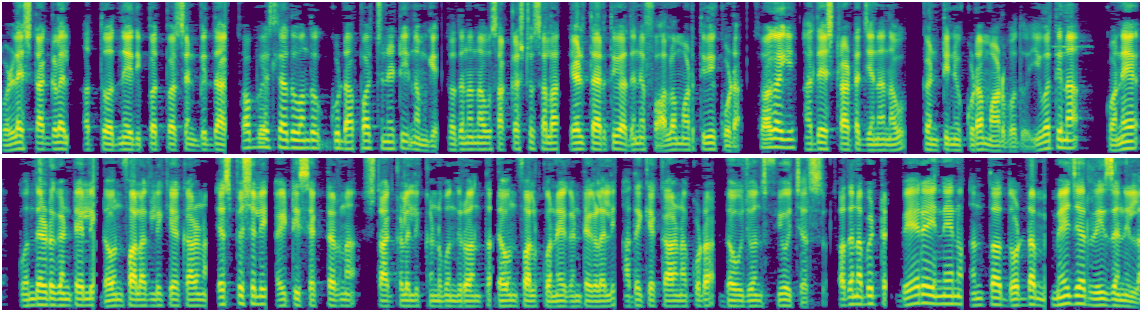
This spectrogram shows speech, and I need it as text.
ಒಳ್ಳೆ ಸ್ಟಾಕ್ಗಳಲ್ಲಿ ಹತ್ತು, ಹದಿನೈದು, ಇಪ್ಪತ್ತು ಪರ್ಸೆಂಟ್ ಬಿದ್ದಾಗ ಆಬ್ವಿಯಸ್ಲಿ ಅದು ಒಂದು ಗುಡ್ ಅಪರ್ಚುನಿಟಿ ನಮಗೆ. ಅದನ್ನ ನಾವು ಸಾಕಷ್ಟು ಸಲ ಹೇಳ್ತಾ ಇರ್ತೀವಿ, ಅದನ್ನೇ ಫಾಲೋ ಮಾಡ್ತೀವಿ ಕೂಡ. ಸೊ ಹಾಗಾಗಿ ಅದೇ ಸ್ಟ್ರಾಟಜಿಯನ್ನ ನಾವು ಕಂಟಿನ್ಯೂ ಕೂಡ ಮಾಡಬಹುದು ಇವತ್ತಿನ ಕೊನೆ ಒಂದೆರಡು ಗಂಟೆಯಲ್ಲಿ ಡೌನ್ ಫಾಲ್ ಆಗ್ಲಿಕ್ಕೆ ಕಾರಣ ಎಸ್ಪೆಷಲಿ ಐ ಟಿ ಸೆಕ್ಟರ್ನ ಸ್ಟಾಕ್ಗಳಲ್ಲಿ ಕಂಡು ಬಂದಿರುವಂತ ಡೌನ್ ಫಾಲ್ ಕೊನೆ ಗಂಟೆಗಳಲ್ಲಿ ಅದಕ್ಕೆ ಕಾರಣ ಕೂಡ ಡೌ ಜೋನ್ಸ್ ಫ್ಯೂಚರ್ಸ್ ಅದನ್ನ ಬಿಟ್ಟರೆ ಬೇರೆ ಇನ್ನೇನು ಅಂತ ದೊಡ್ಡ ಮೇಜರ್ ರೀಸನ್ ಇಲ್ಲ.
